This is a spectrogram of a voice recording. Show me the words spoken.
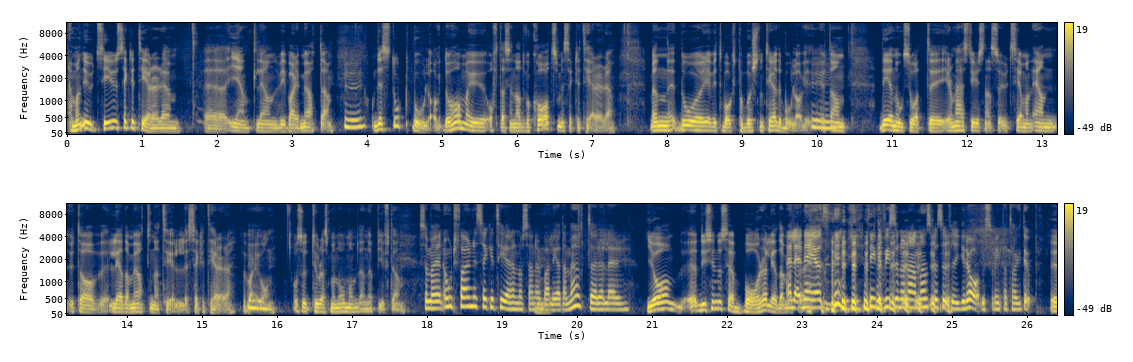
Ja, man utser ju sekreterare eh, egentligen vid varje möte. Om det är ett stort bolag då har man ju oftast en advokat som är sekreterare. Men då är vi tillbaka på börsnoterade bolag. Utan det är nog så att eh, i de här styrelserna så utser man en utav ledamöterna till sekreterare för varje gång. Och så turas man om om den uppgiften. Som en ordförande, sekreteraren och sen är det bara ledamöter eller? Ja, eh, det är synd att säga bara ledamöter. Eller nej, jag tänkte finns det någon annan specifik roll som vi inte har tagit upp? Eh,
